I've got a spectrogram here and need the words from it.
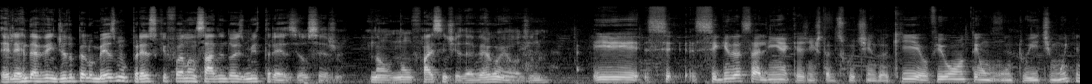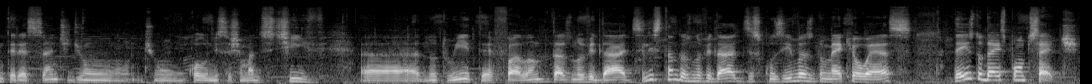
ele ainda é vendido pelo mesmo preço que foi lançado em 2013. Ou seja, não, não faz sentido, é vergonhoso, né? E se, seguindo essa linha que a gente está discutindo aqui, eu vi ontem um, um tweet muito interessante de um, de um colunista chamado Steve uh, no Twitter falando das novidades, listando as novidades exclusivas do macOS desde o 10.7,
